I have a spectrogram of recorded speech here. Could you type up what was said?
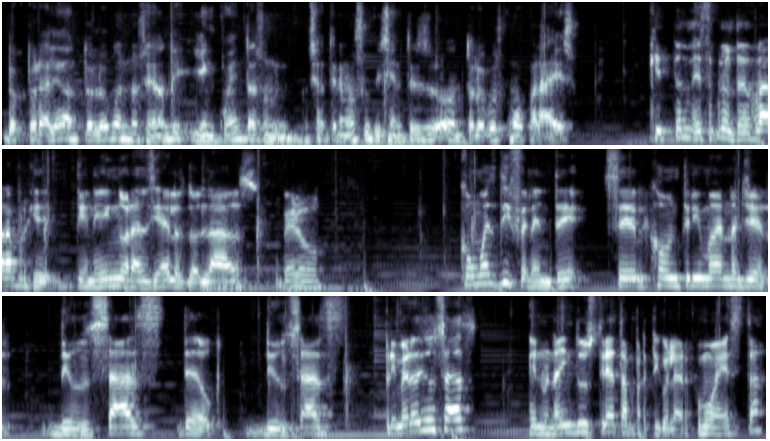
Doctoral odontólogo en no sé dónde y encuentras, un, o sea, tenemos suficientes odontólogos como para eso. ¿Qué esta pregunta es rara porque tiene ignorancia de los dos lados, pero ¿cómo es diferente ser country manager de un SaaS, de, de un SaaS, primero de un SaaS en una industria tan particular como esta,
